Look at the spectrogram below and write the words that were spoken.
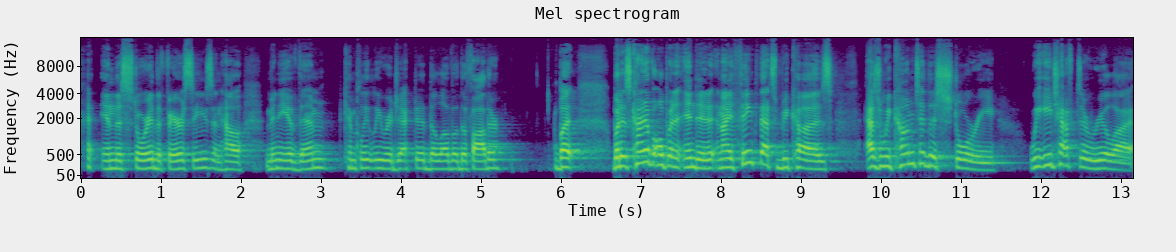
in this story, the Pharisees, and how many of them completely rejected the love of the Father. But, but it's kind of open ended, and I think that's because as we come to this story, we each have to realize,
